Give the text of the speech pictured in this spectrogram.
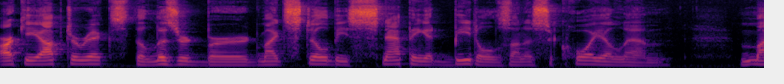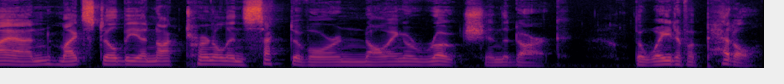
Archaeopteryx, the lizard bird, might still be snapping at beetles on a sequoia limb. Man might still be a nocturnal insectivore gnawing a roach in the dark. The weight of a petal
